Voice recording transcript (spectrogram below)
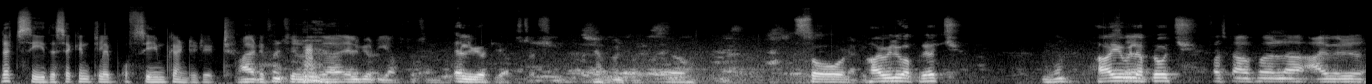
Let's see the second clip of same candidate. My differential is uh, LVOT obstruction. LVOT obstruction. Definitely. So, how will you approach? Yeah. How you will approach? First of all, uh, I will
